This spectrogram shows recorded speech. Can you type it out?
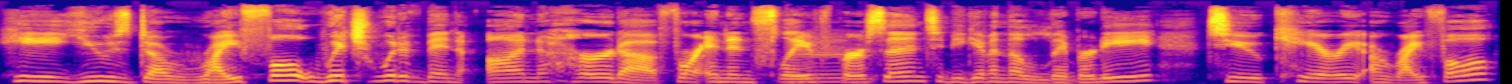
He used a rifle, which would have been unheard of for an enslaved Mm. person to be given the liberty to carry a rifle.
